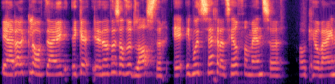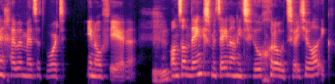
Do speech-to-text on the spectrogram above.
ja, dat klopt. Ja, ik, ik, ja, dat is altijd lastig. Ik, ik, moet zeggen dat heel veel mensen ook heel weinig hebben met het woord innoveren. Mm -hmm. Want dan denken ze meteen aan iets heel groots, weet je wel. Ik,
